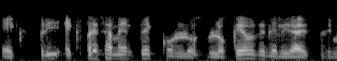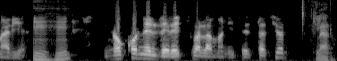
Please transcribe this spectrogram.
expresamente con los bloqueos de vialidades primarias, no con el derecho a la manifestación. claro.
